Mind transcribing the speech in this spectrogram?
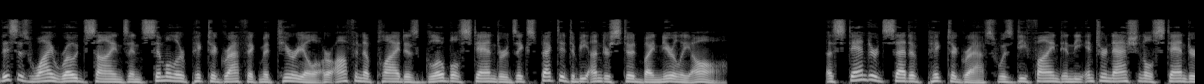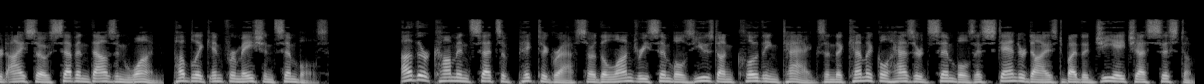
This is why road signs and similar pictographic material are often applied as global standards expected to be understood by nearly all. A standard set of pictographs was defined in the International Standard ISO 7001, Public Information Symbols. Other common sets of pictographs are the laundry symbols used on clothing tags and the chemical hazard symbols as standardized by the GHS system.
